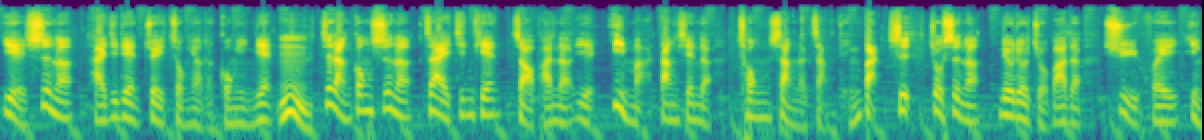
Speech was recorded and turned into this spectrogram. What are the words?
也是呢台积电最重要的供应链。嗯，这档公司呢，在今天早盘呢，也一马当先的冲上了涨停板，是，就是呢六六九八的旭辉印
